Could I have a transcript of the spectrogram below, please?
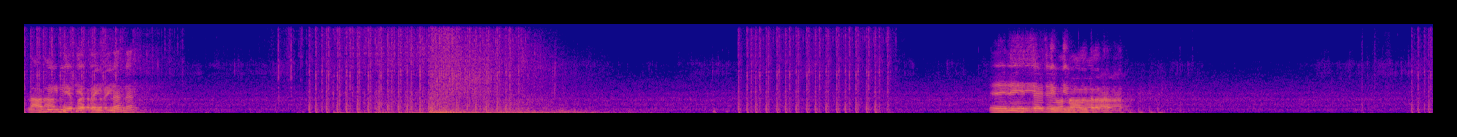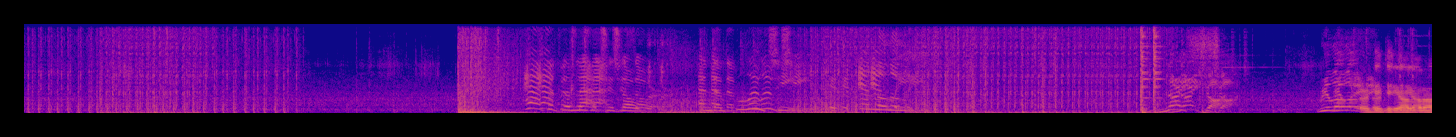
லாபி கிட்டே பார் ரைட்ல ஏய் 31 ஆல்ரா Half of the match is over, and the blue team is in the lead. Nice shot. Reloading. Thirty three ஆள்றா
